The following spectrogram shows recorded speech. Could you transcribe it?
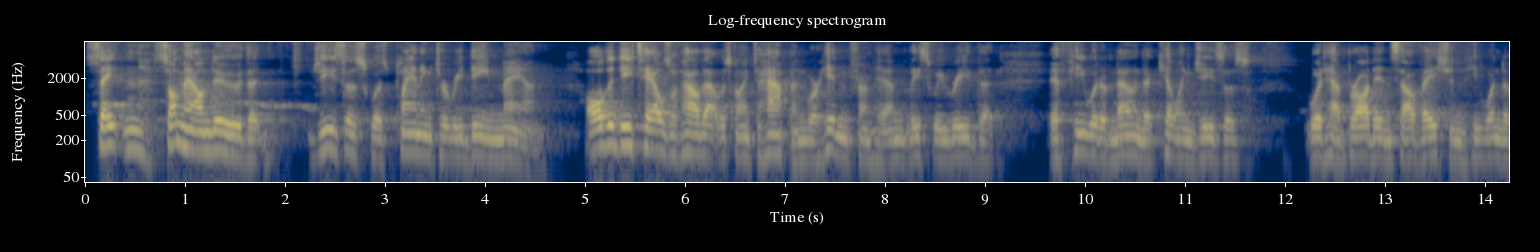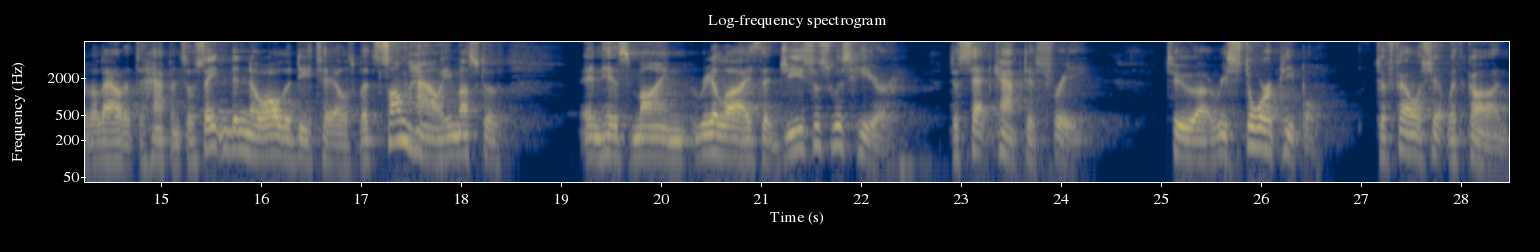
Satan somehow knew that Jesus was planning to redeem man. All the details of how that was going to happen were hidden from him. At least we read that if he would have known that killing Jesus would have brought in salvation, he wouldn't have allowed it to happen. So Satan didn't know all the details, but somehow he must have, in his mind, realized that Jesus was here to set captives free, to uh, restore people to fellowship with God.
